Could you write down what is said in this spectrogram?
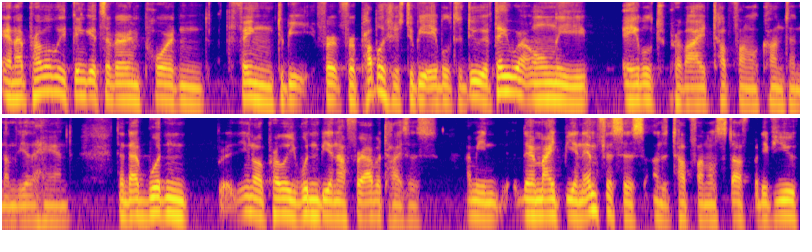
And I probably think it's a very important thing to be for, for publishers to be able to do. If they were only able to provide top funnel content on the other hand, then that wouldn't you know probably wouldn't be enough for advertisers. I mean, there might be an emphasis on the top funnel stuff, but if you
